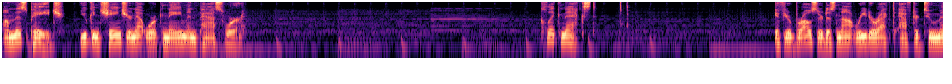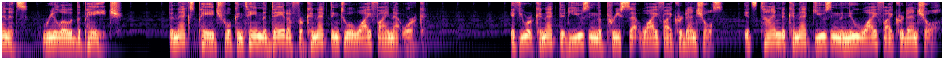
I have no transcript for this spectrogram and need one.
On this page, you can change your network name and password. Click Next. If your browser does not redirect after 2 minutes, reload the page. The next page will contain the data for connecting to a Wi-Fi network. If you are connected using the preset Wi-Fi credentials, it's time to connect using the new Wi-Fi credential.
